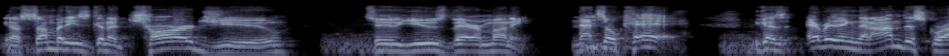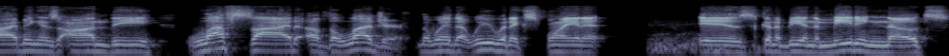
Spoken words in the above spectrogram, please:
you know somebody's gonna charge you to use their money. And that's Mhm. okay because everything that i'm describing is on the left side of the ledger. The way that we would explain it is going to be in the meeting notes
